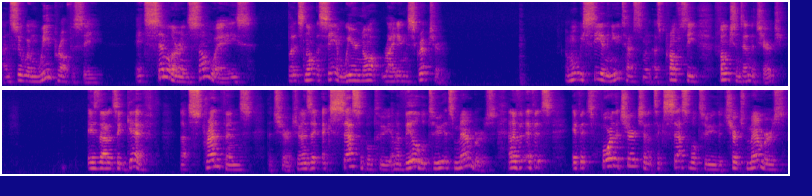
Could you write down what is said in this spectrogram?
And so when we prophesy, it's similar in some ways, but it's not the same. We are not writing scripture. And what we see in the New Testament as prophecy functions in the church is that it's a gift that strengthens the church and is accessible to and available to its members. And if, if it's if it's for the church and it's accessible to the church members,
